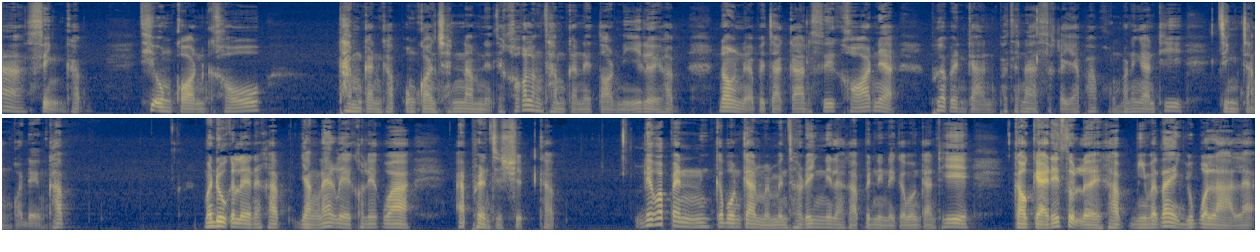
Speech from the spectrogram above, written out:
5 สิ่งครับ ที่องค์กรเขาทำกันครับองค์กรชั้นนำเนี่ยเขากำลังทำกันในตอนนี้เลยครับ นอกเหนือไปจากการซื้อคอร์สเนี่ยเพื่อเป็นการพัฒนาศักยภาพของพนักงานที่จริงจังกว่าเดิมครับ มาดูกันเลยนะครับ อย่างแรกเลยเขาเรียกว่า apprenticeship ครับ เรียกว่าเป็นกระบวนการเหมือน mentoring นี่แหละครับ เป็นหนึ่งในกระบวนการที่เก่าแก่ที่สุดเลยครับ มีมาตั้งแต่ยุคโบราณแล้ว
